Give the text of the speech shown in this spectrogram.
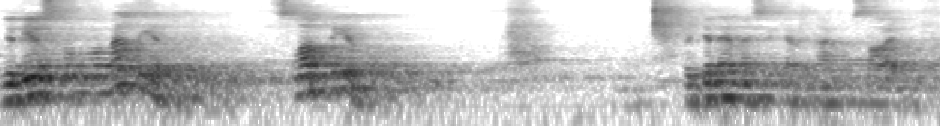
Ja Dievs kaut ko vēl iedod, slavu Dievu. Bet ja nē, mēs vienkārši nākam slavēt.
